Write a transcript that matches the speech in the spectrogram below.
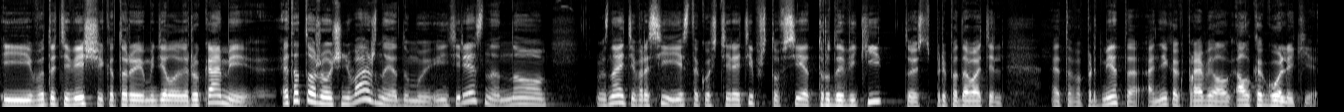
И вот эти вещи, которые мы делали руками, это тоже очень важно, я думаю, и интересно, но вы знаете, в России есть такой стереотип, что все трудовики, то есть преподаватель этого предмета, они, как правило, алкоголики.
